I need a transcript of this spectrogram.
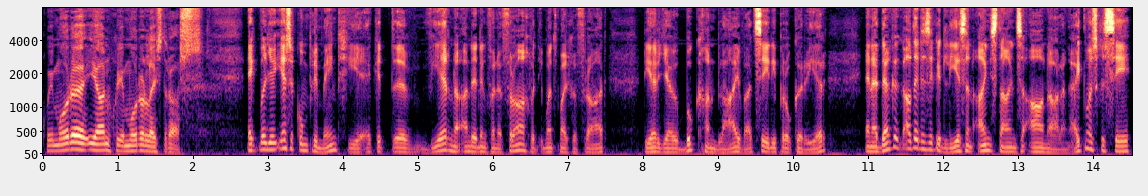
Goeiemôre Ian, goeiemôre luisteraars. Ek wil jou eers 'n kompliment gee. Ek het uh, weer 'n aanleiding van 'n vraag wat iemand my gevra het deur jou boek gaan blaai. Wat sê die prokureur? En dan dink ek altyd as ek dit lees in Einstein se aanhaling. Hy het mos gesê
